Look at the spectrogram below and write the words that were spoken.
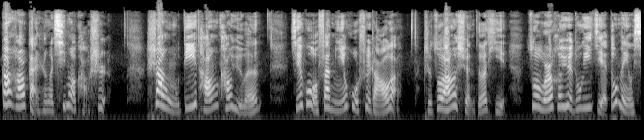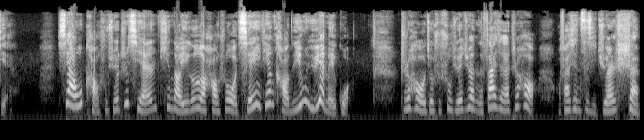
刚好赶上个期末考试。上午第一堂考语文，结果我犯迷糊睡着了，只做完了选择题，作文和阅读理解都没有写。下午考数学之前，听到一个噩耗，说我前一天考的英语也没过。之后就是数学卷子发下来之后，我发现自己居然什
